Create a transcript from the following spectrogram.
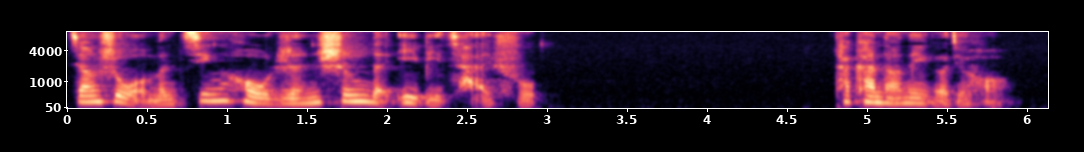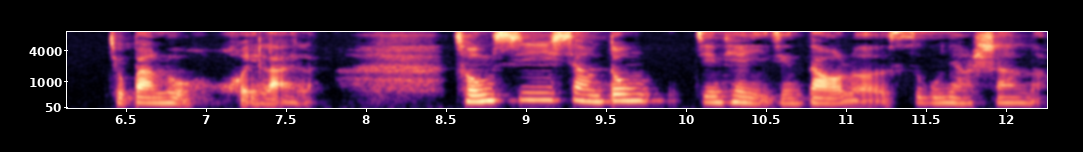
将是我们今后人生的一笔财富”，他看到那个之后，就半路回来了。从西向东，今天已经到了四姑娘山了。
